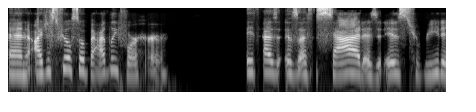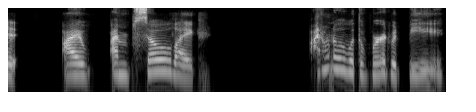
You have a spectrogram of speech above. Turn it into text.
and I just feel so badly for her. It as as, as sad as it is to read it, I I'm so like I don't know what the word would be.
